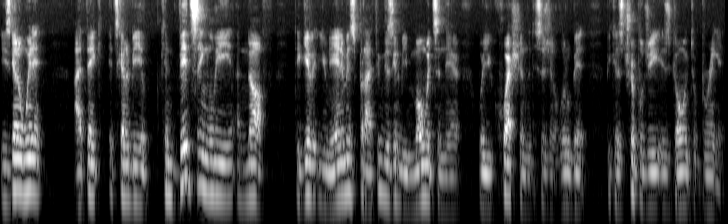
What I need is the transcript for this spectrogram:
He's going to win it. I think it's going to be convincingly enough to give it unanimous, but I think there's going to be moments in there where you question the decision a little bit because Triple G is going to bring it.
